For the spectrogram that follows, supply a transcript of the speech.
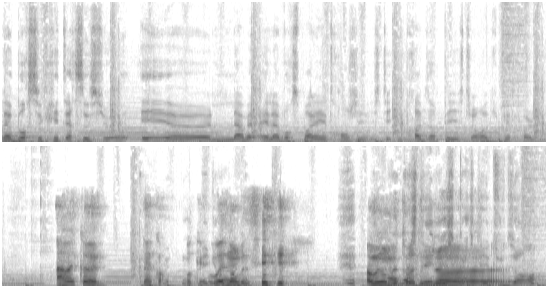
la bourse critères sociaux et, euh, la, et la bourse pour aller à l'étranger. J'étais hyper bien payé, j'étais roi du pétrole. Ah ouais, quand même. D'accord. Ok. Ouais, non, mais c'est. Ah, mais non, mais ah toi non, déjà. quand euh, étudiant.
